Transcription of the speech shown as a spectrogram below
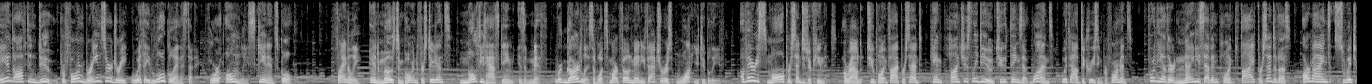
and often do, perform brain surgery with a local anesthetic for only skin and skull. Finally, and most important for students, multitasking is a myth, regardless of what smartphone manufacturers want you to believe. A very small percentage of humans, around 2.5%, can consciously do two things at once without decreasing performance. For the other 97.5% of us, our minds switch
